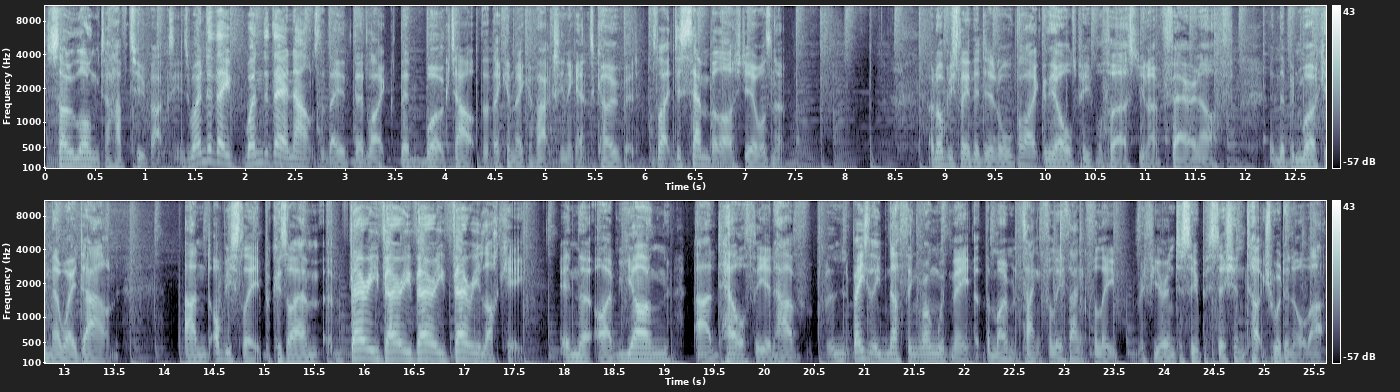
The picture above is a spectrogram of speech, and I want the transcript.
so long to have two vaccines. When did they when did they announce that they they'd like they'd worked out that they can make a vaccine against COVID? It was like December last year, wasn't it? And obviously they did all the like the old people first, you know, fair enough. And they've been working their way down. And obviously, because I am very, very, very, very lucky in that I'm young and healthy and have basically nothing wrong with me at the moment, thankfully, thankfully, if you're into superstition, touch wood and all that.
